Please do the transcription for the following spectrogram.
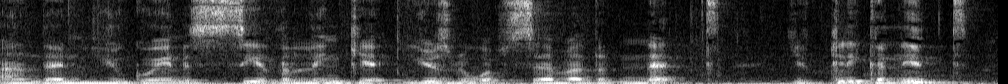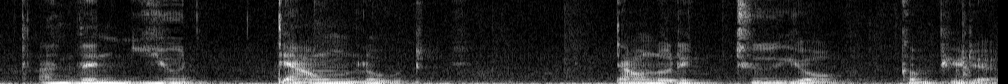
and then you're going to see the link here USB web server.net you click on it and then you download. Download it to your computer.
